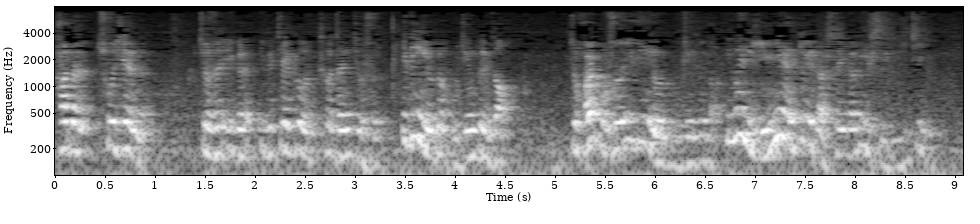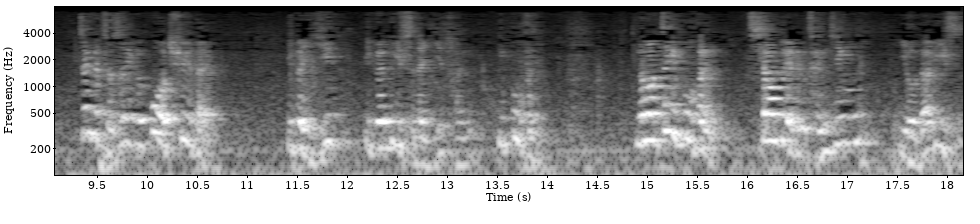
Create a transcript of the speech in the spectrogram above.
它的出现的，就是一个一个结构特征，就是一定有个古今对照。就怀古说一定有古今对照，因为你面对的是一个历史遗迹，这个只是一个过去的一个遗一个历史的遗存一部分。那么这一部分相对这个曾经有的历史，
